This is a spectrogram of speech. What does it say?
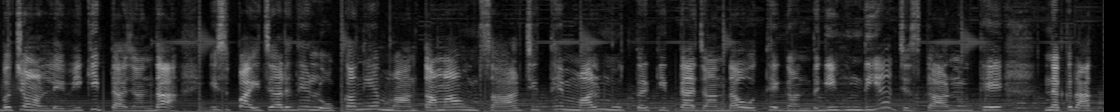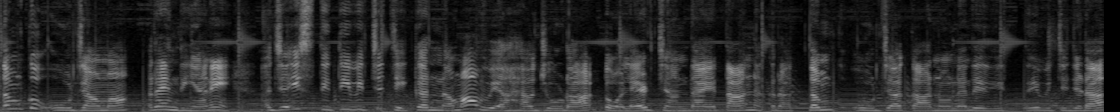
ਬਚਾਉਣ ਲਈ ਵੀ ਕੀਤਾ ਜਾਂਦਾ। ਇਸ ਭਾਈਚਾਰੇ ਦੇ ਲੋਕਾਂ ਦੀਆਂ ਮਾਨਤਾਵਾਂ ਅਨੁਸਾਰ ਜਿੱਥੇ ਮਲ ਮੂਤਰ ਕੀਤਾ ਜਾਂਦਾ, ਉੱਥੇ ਗੰਦਗੀ ਹੁੰਦੀ ਹੈ, ਜਿਸ ਕਾਰਨ ਉੱਥੇ ਨਕਾਰਾਤਮਕ ਊਰਜਾਵਾਂ ਰਹਿੰਦੀਆਂ ਨੇ। ਅਜਿਹੀ ਸਥਿਤੀ ਵਿੱਚ ਜੇਕਰ ਨਵਾਂ ਵਿਆਹਿਆ ਜੋੜਾ ਟਾਇਲਟ ਜਾਂਦਾ ਹੈ, ਤਾਂ ਨਕਾਰਾਤਮਕ ਊਰਜਾ ਕਾਰਨ ਉਹਨਾਂ ਦੇ ਰਿਸ਼ਤੇ ਵਿੱਚ ਜਿਹੜਾ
